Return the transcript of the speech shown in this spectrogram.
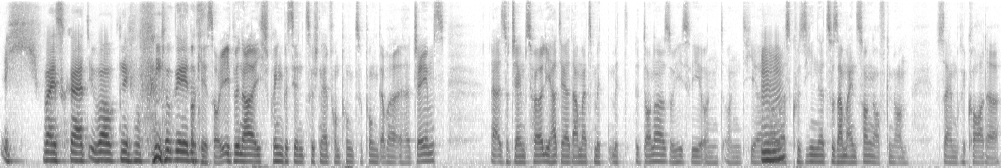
Ich weiß gerade überhaupt nicht, wovon du redest. Okay, sorry, ich bin ich springe ein bisschen zu schnell von Punkt zu Punkt, aber äh, James, äh, also James Hurley hatte ja damals mit, mit Donna, so hieß sie, und, und hier Mhm. Lauras Cousine zusammen einen Song aufgenommen auf seinem Rekorder.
